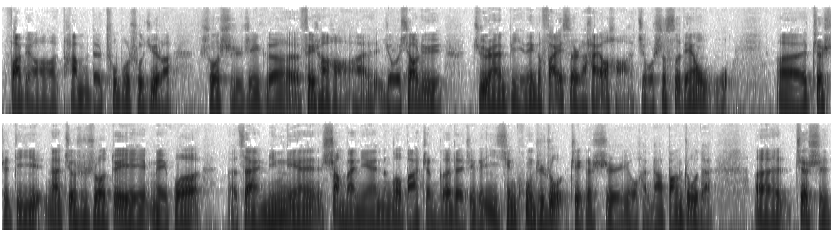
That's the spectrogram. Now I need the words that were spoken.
发表他们的初步数据了，说是这个非常好啊，有效率居然比那个 Pfizer 的还要好，九十四点五。呃，这是第一，那就是说对美国呃在明年上半年能够把整个的这个疫情控制住，这个是有很大帮助的。呃，这是。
